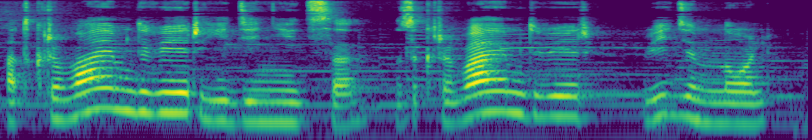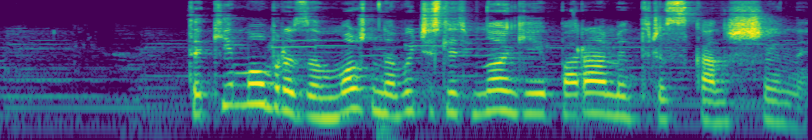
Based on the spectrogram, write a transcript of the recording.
Открываем дверь – единица, закрываем дверь – видим 0. Таким образом, можно вычислить многие параметры скан-шины,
